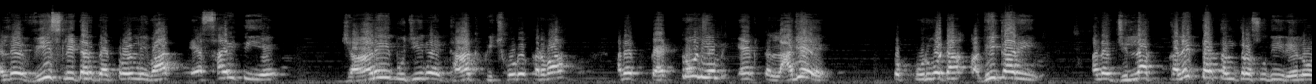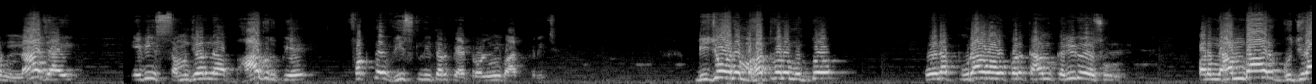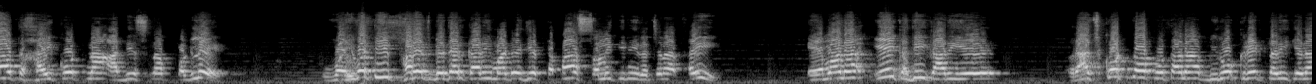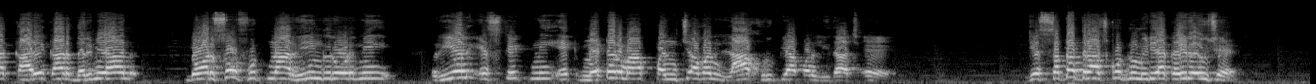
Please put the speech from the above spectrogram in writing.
એટલે વીસ લીટર પેટ્રોલની વાત એસઆઈટીએ જાણી બુજીને ઢાંક પીછોડો કરવા અને પેટ્રોલિયમ એક્ટ લાગે તો પુરવઠા અધિકારી અને જિલ્લા કલેક્ટર તંત્ર સુધી રેલો ના જાય એવી સમજણના ભાગરૂપે ફક્ત વીસ લીટર પેટ્રોલની વાત કરી છે. બીજો અને મહત્વનો મુદ્દો હું એના પુરાવા ઉપર કામ કરી રહ્યો છું, પણ નામદાર ગુજરાત હાઈકોર્ટના આદેશના પગલે વહીવટી ફરજ બેદરકારી માટે જે તપાસ સમિતિની રચના થઈ, એમાંના એક અધિકારીએ રાજકોટના પોતાના બ્યુરોક્રેટ તરીકેના કાર્યકાળ દરમિયાન દોઢસો ફૂટના રિંગ રોડની રિયલ એસ્ટેટની એક મેટરમાં પંચાવન લાખ રૂપિયા પણ લીધા છે. જે સતત રાજકોટનું મીડિયા કહી રહ્યું છે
